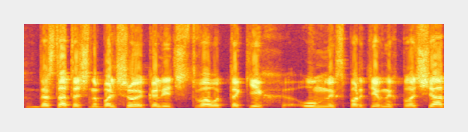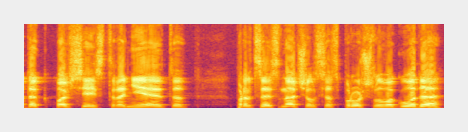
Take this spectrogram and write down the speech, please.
достаточно большое количество вот таких умных спортивных площадок по всей стране. Этот процесс начался с прошлого года.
